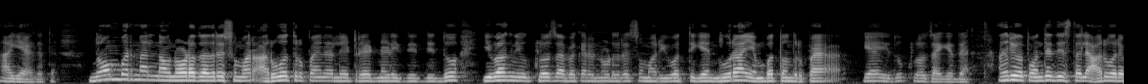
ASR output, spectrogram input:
ಹಾಗೆ ಆಗುತ್ತೆ. ನವಂಬರ್ನಲ್ಲಿ ನಾವು ನೋಡೋದಾದರೆ ಸುಮಾರು ಅರುವತ್ತು ರೂಪಾಯಿನಲ್ಲಿ ಟ್ರೇಡ್ ನಡೀತಿದ್ದು. ಇವಾಗ ನೀವು ಕ್ಲೋಸ್ ಆಗಬೇಕಾದ್ರೆ ನೋಡಿದ್ರೆ ಸುಮಾರು ಇವತ್ತಿಗೆ ನೂರ ಎಂಬತ್ತೊಂದು ರೂಪಾಯಿ ಗೆ ಇದು ಕ್ಲೋಸ್ ಆಗಿದೆ. ಅಂದರೆ ಇವತ್ತು ಒಂದೇ ದಿವಸದಲ್ಲಿ ಆರೂವರೆ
